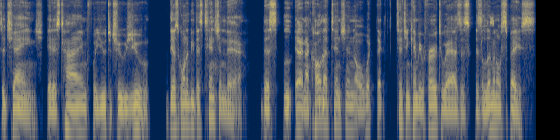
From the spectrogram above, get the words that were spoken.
to change it is time for you to choose you there's going to be this tension there this and i call that tension or what that tension can be referred to as is, is a liminal space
